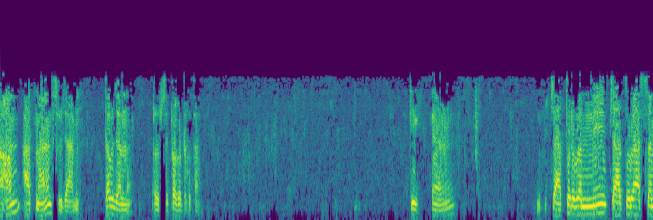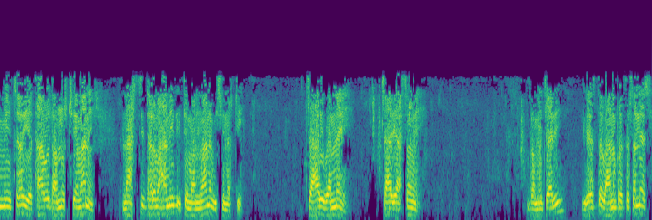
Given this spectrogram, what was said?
अहम आत्मान सृजामी। तब जन्म रूप से प्रकट होता। ठीक है चातुर्वन्य चातुराश्रमे च यथावत अनुष्ठेय माने नास्ति धर्म हानि मनमान विषय नष्टि चार वर्ण है चार आश्रम है ब्रह्मचारी, गृहस्थ, वानप्रस्थ, सन्यासी,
